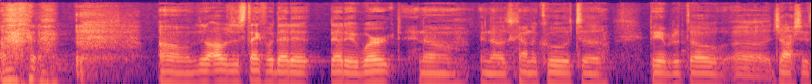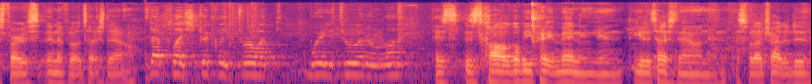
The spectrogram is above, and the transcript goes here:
um, I was just thankful that it that it worked, and um, you know it's kind of cool to be able to throw uh, Josh's first NFL touchdown. Is that play strictly throw it where you threw it or run it? It's, it's called go be Peyton Manning and get a touchdown, and that's what I tried to do.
